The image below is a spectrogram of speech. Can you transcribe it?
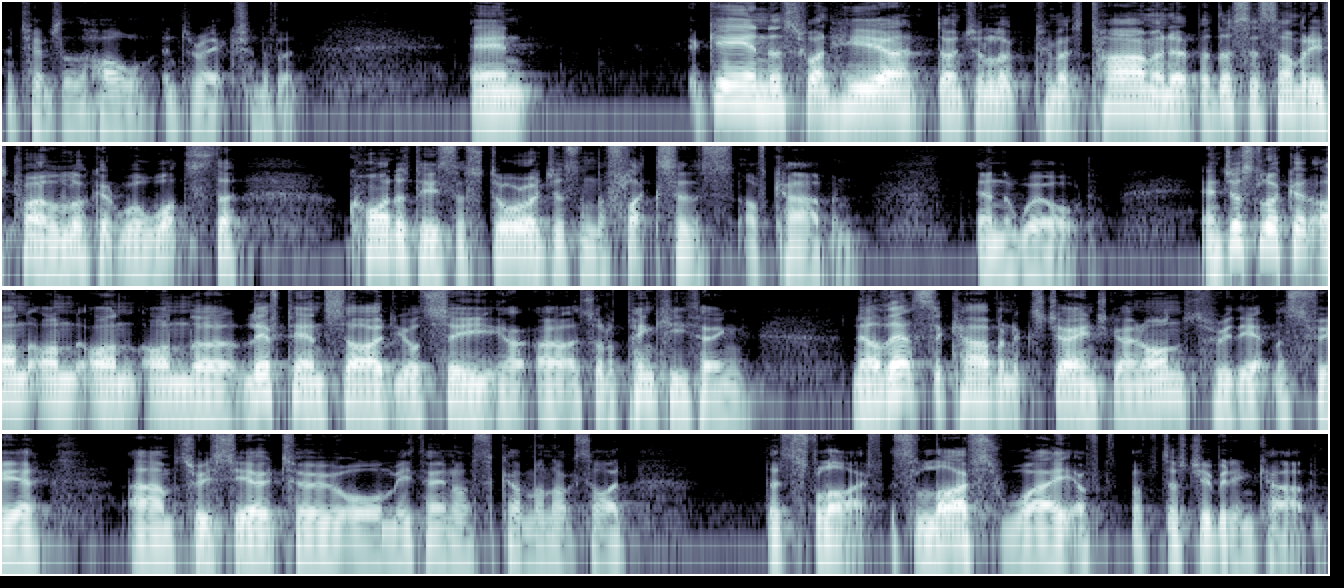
in terms of the whole interaction of it. And again, this one here, don't you look too much time on it, but this is somebody who's trying to look at, well, what's the quantities, the storages, and the fluxes of carbon in the world. And just look at on, on, on, on the left-hand side, you'll see a, a, sort of pinky thing. Now that's the carbon exchange going on through the atmosphere, um, through CO2 or methane or carbon monoxide. That's life. It's life's way of, of distributing carbon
